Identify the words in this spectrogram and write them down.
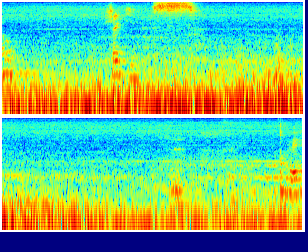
Oh. Shakiness. Okay,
